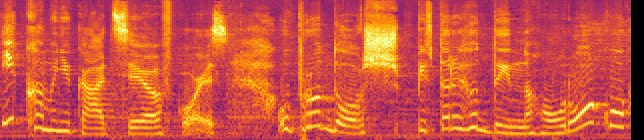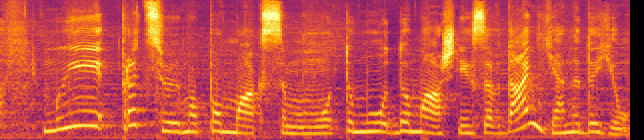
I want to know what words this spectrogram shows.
і комунікацію. of course. Упродовж півторигодинного уроку ми працюємо по максимуму, тому домашніх завдань я не даю.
